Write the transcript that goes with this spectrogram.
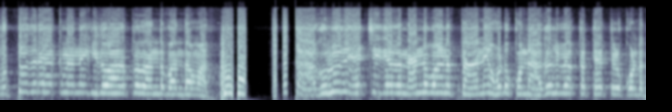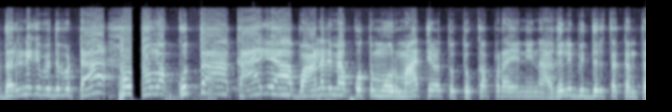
ಮುಟ್ಟುದ್ರೆ ಯಾಕೆ ನನಗೆ ಇದು ಆಗ್ತದ ಅಂತ ಬಂದ ಮಾತು. ಅಗಲುದು ಹೆಚ್ಚಿಗೆ ನನ್ನ ಬಾಣ ತಾನೇ ಹೊಡ್ಕೊಂಡು ಅಗಲ್ಬೇಕಂತ ಹೇಳಿ ತಿಳ್ಕೊಂಡು ಧರಣಿಗೆ ಬಿದ್ದು ಬಿಟ್ಟ ಅವ ಕುತ್ತ ಆ ಕಾಗೆ ಆ ಬಾಣದ ಮ್ಯಾಗ ಕೂತು ಮೂರು ಮಾತು ಹೇಳ್ತು, ತುಕ್ಕಪ್ರಾಯ, ನೀನು ಅಗಲಿ ಬಿದ್ದಿರ್ತಕ್ಕಂಥ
